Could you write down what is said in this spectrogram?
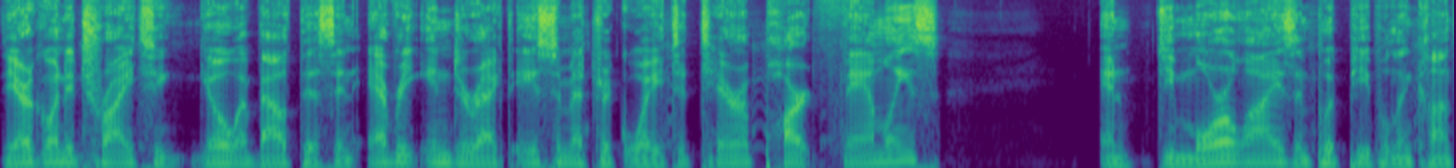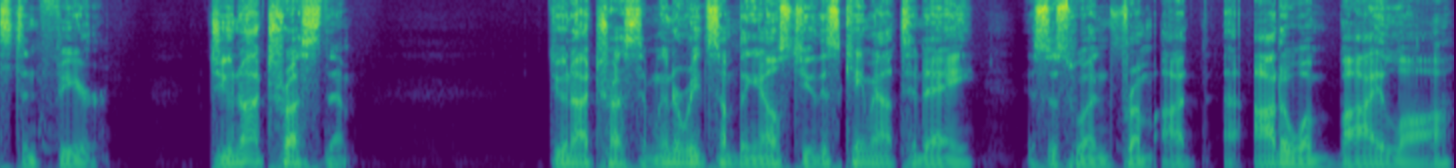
They are going to try to go about this in every indirect, asymmetric way to tear apart families and demoralize and put people in constant fear. Do not trust them. Do not trust them. I'm going to read something else to you. This came out today. This is one from uh, Ottawa bylaw.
